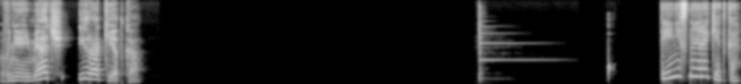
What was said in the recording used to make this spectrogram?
В ней мяч и ракетка. Теннисная ракетка.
